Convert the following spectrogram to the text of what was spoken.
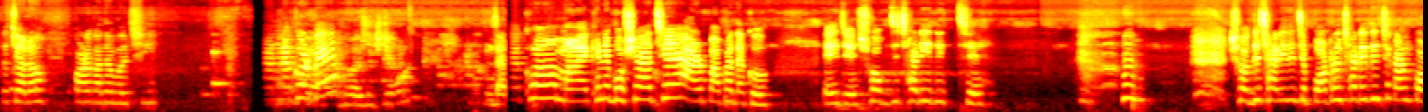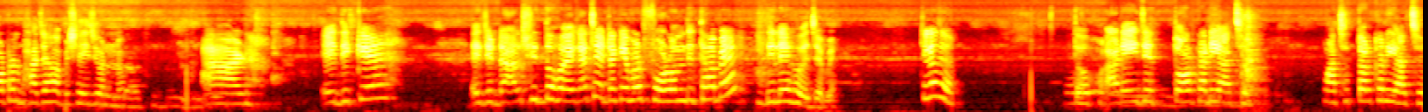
তো চলো পরে কথা বলছি। রান্না করবে? দেখো, মা এখানে বসে আছে আর পাপা দেখো, এই যে সবজি ছাড়িয়ে দিচ্ছে। সবজি ছাড়িয়ে দিচ্ছে, পটল ছাড়িয়ে দিচ্ছে, কারণ পটল ভাজা হবে সেই জন্য। আর এইদিকে এই যে ডাল সিদ্ধ হয়ে গেছে, এটাকে এবার ফোড়ন দিতে হবে, দিলেই হয়ে যাবে। ঠিক আছে? তো, আর এই যে তরকারি আছে, মাছের তরকারি আছে,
